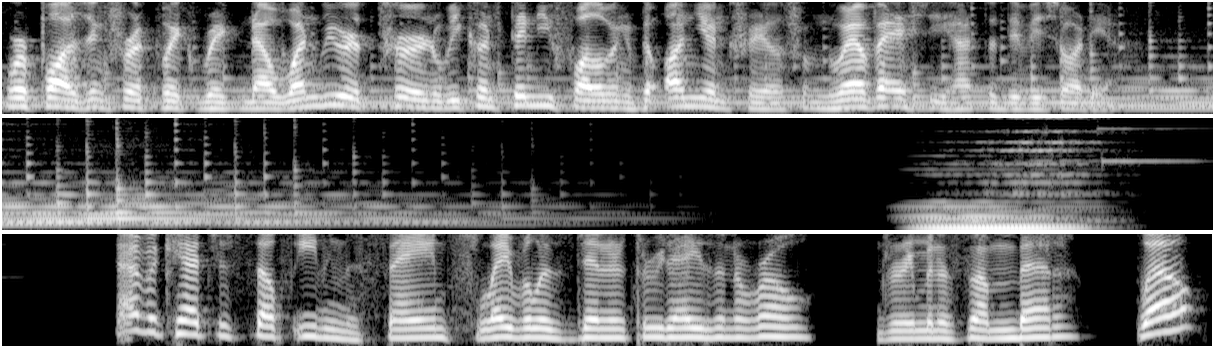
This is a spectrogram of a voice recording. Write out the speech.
We're pausing for a quick break now. When we return, we continue following the onion trail from Nueva Ecija to Divisoria. Ever catch yourself eating the same flavorless dinner three days in a row? Dreaming of something better? Well,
